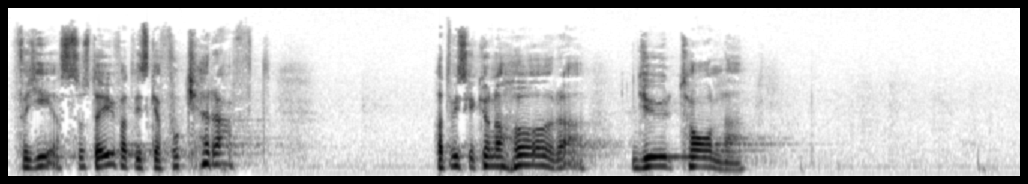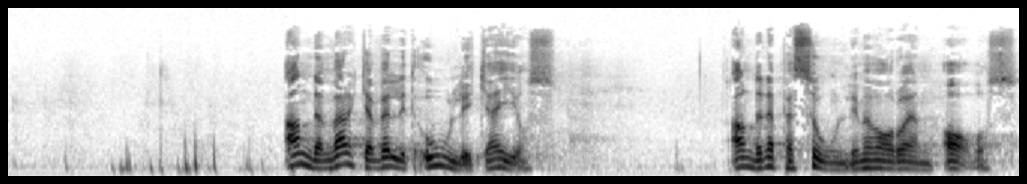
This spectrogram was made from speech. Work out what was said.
för Jesus. Det är ju för att vi ska få kraft. Att vi ska kunna höra Gud tala Anden verkar väldigt olika i oss. Anden är personlig med var och en av oss.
